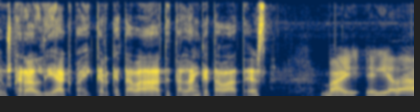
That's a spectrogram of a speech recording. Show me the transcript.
Euskaraldiak bai ikerketa bat eta lanketa bat, ez? Bai, egia da,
